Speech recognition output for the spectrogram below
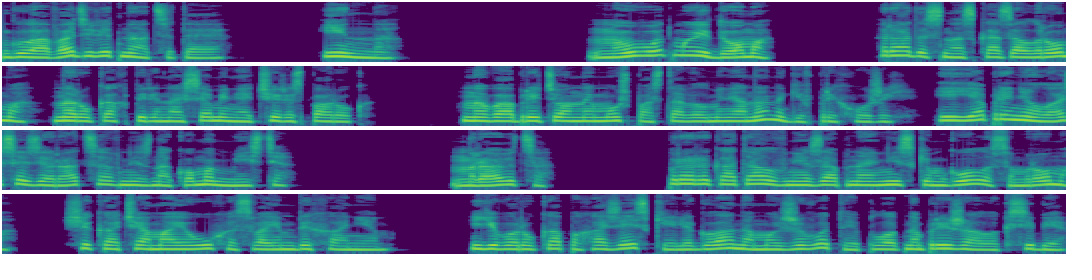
Глава девятнадцатая. Инна. «Ну вот мы и дома», — радостно сказал Рома, на руках перенося меня через порог. Новообретенный муж поставил меня на ноги в прихожей, и я принялась озираться в незнакомом месте. «Нравится?» — пророкотал внезапно низким голосом Рома, щекоча моё ухо своим дыханием. Его рука по-хозяйски легла на мой живот и плотно прижала к себе.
